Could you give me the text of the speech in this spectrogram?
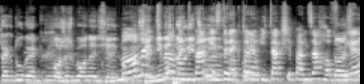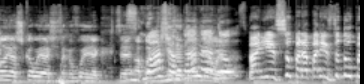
tak długo jak możesz, bo one się po pierwsze Moment, nie będą moment, liczyły, pan jest dyrektorem i tak się pan To jest zachowuje. moja szkoła, ja się zachowuję jak chcę, a pani nie Zgłaszam pana zatrudniałem. do... Pani jest super, a pan jest do dupy!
